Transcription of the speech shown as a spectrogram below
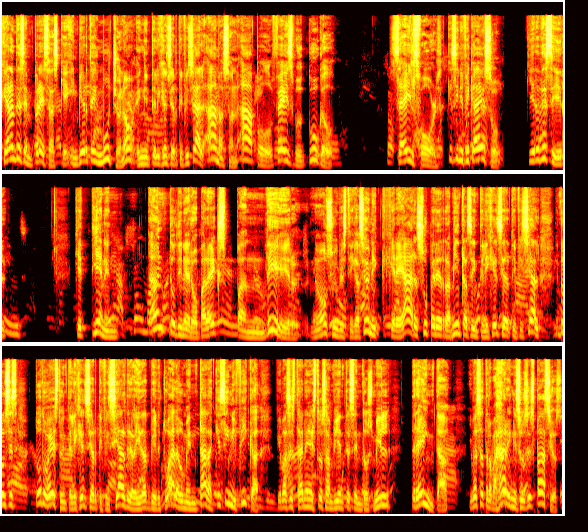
grandes empresas que invierten mucho ¿no? en inteligencia artificial. Amazon, Apple, Facebook, Google, Salesforce. ¿Qué significa eso? Quiere decir que tienen tanto dinero para expandir ¿no? su investigación y crear super herramientas de inteligencia artificial. Entonces, todo esto, inteligencia artificial, realidad virtual aumentada, ¿qué significa? Que vas a estar en estos ambientes en 2030 y vas a trabajar en esos espacios.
